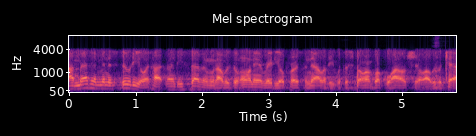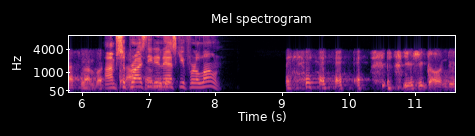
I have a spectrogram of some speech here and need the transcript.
I met him in the studio at Hot 97 when I was the on-air radio personality with the Star and Buc Wild show. I was a cast member. I'm surprised he didn't you ask you for a loan. you should go and do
